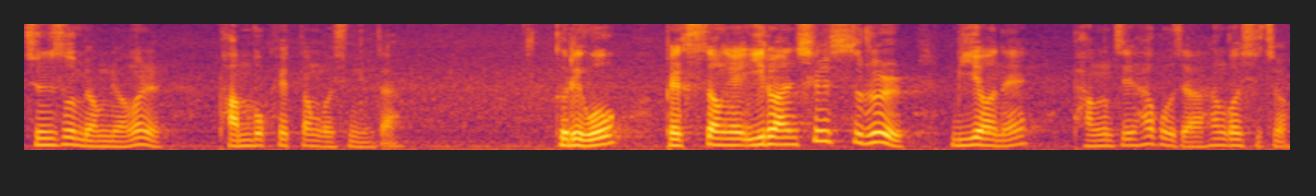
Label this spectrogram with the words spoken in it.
준수 명령을 반복했던 것입니다. 그리고 백성의 이러한 실수를 미연에 방지하고자 한 것이죠.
